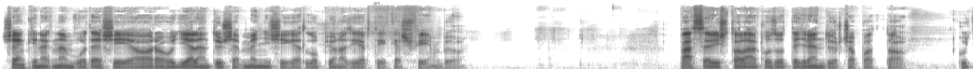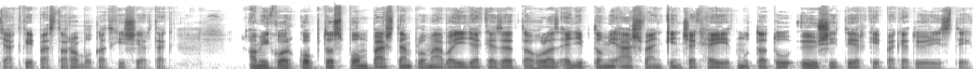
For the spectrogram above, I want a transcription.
Senkinek nem volt esélye arra, hogy jelentősebb mennyiséget lopjon az értékes fémből. Pászer is találkozott egy rendőrcsapattal. Kutyák tépázta rabokat kísértek. amikor Koptos pompás templomába igyekezett, ahol az egyiptomi ásványkincsek helyét mutató ősi térképeket őrizték.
